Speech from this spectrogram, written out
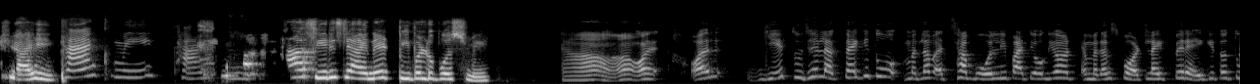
क्या ही। थैंक मी थैंक मी हाँ seriously I need people to push me हाँ और और ये तुझे लगता है कि तू मतलब अच्छा बोल नहीं पाती होगी और मतलब स्पॉटलाइट पे रहेगी तो तू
